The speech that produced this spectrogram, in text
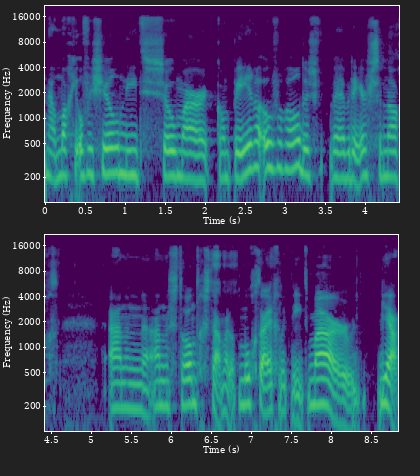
nou mag je officieel niet zomaar kamperen overal. Dus we hebben de eerste nacht aan een, aan een strand gestaan. Maar dat mocht eigenlijk niet. Maar ja,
